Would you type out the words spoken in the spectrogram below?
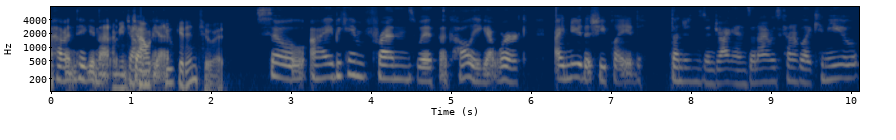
haven't taken that. I mean, how did yet. you get into it? So, I became friends with a colleague at work. I knew that she played Dungeons and Dragons, and I was kind of like, "Can you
